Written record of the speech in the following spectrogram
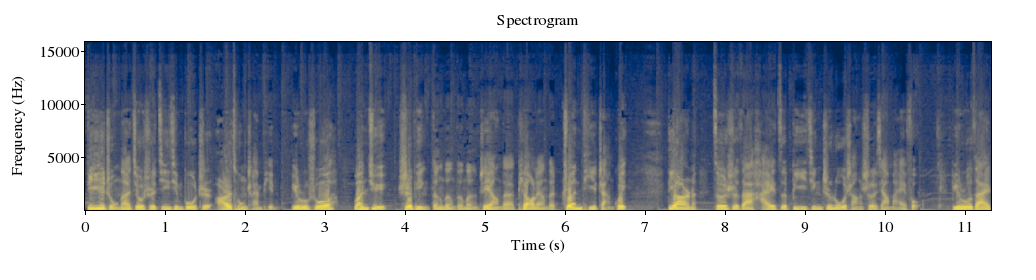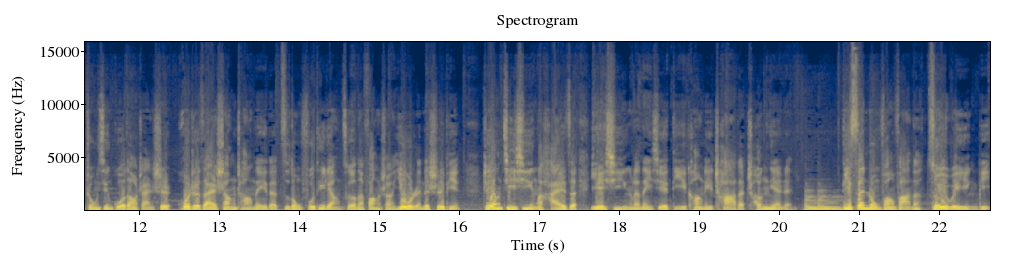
第一种呢，就是精心布置儿童产品，比如说玩具、食品等等等等这样的漂亮的专题展柜。第二呢，则是在孩子必经之路上设下埋伏，比如在中心过道展示，或者在商场内的自动扶梯两侧呢放上诱人的食品，这样既吸引了孩子，也吸引了那些抵抗力差的成年人。第三种方法呢，最为隐蔽。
